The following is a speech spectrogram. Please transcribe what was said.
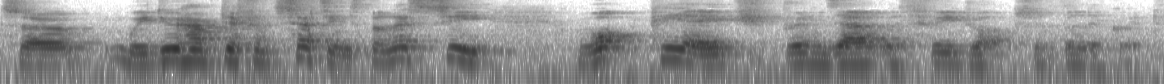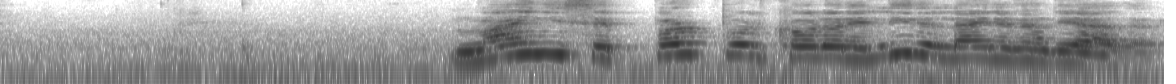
So we do have different settings, but let's see what pH brings out with three drops of the liquid. Mine is a purple color, a little lighter than the other.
